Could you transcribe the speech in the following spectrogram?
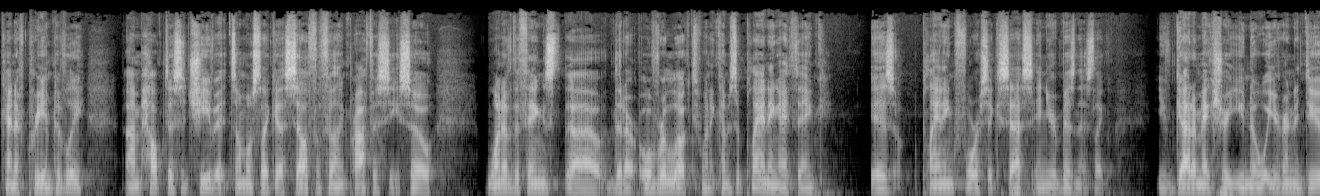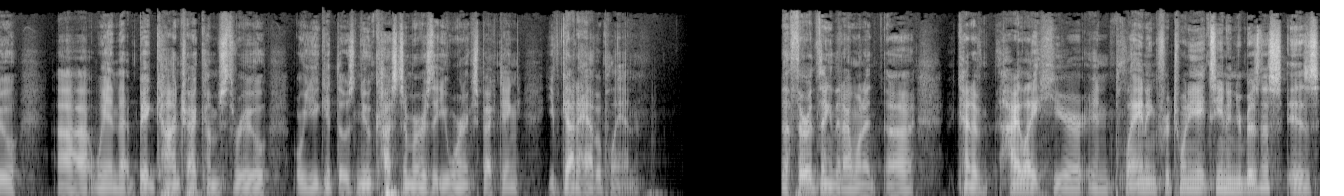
kind of preemptively, um, helped us achieve it. It's almost like a self fulfilling prophecy. So, one of the things uh, that are overlooked when it comes to planning, I think, is planning for success in your business. Like, you've got to make sure you know what you're going to do uh, when that big contract comes through or you get those new customers that you weren't expecting, you've got to have a plan. The third thing that I want to uh, kind of highlight here in planning for 2018 in your business is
